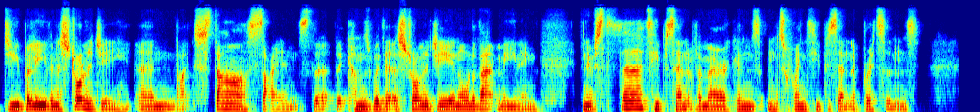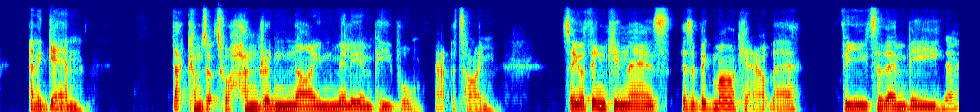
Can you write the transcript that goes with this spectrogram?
"Do you believe in astrology and like star science that that comes with it, astrology and all of that meaning?" And it was thirty percent of Americans and twenty percent of Britons. And again, that comes up to 109 million people at the time. So you're thinking there's there's a big market out there for you to then be Yeah.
